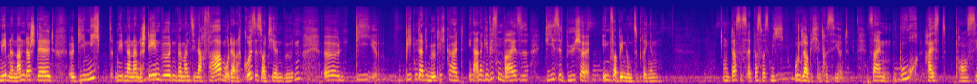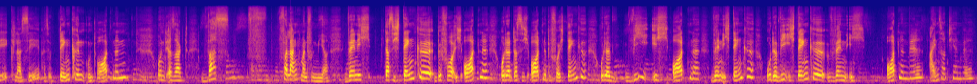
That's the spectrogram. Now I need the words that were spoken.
nebeneinander stellt, äh, die nicht nebeneinander stehen würden, wenn man sie nach Farben oder nach Größe sortieren würden, äh, die bieten dann die Möglichkeit, in einer gewissen Weise diese Bücher in Verbindung zu bringen. Und das ist etwas, was mich unglaublich interessiert. Sein Buch heißt Pensée, Classé, also Denken und Ordnen. Und er sagt, was verlangt man von mir, wenn ich dass ich denke, bevor ich ordne oder dass ich ordne, bevor ich denke oder wie ich ordne, wenn ich denke oder wie ich denke, wenn ich ordnen will, einsortieren will.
